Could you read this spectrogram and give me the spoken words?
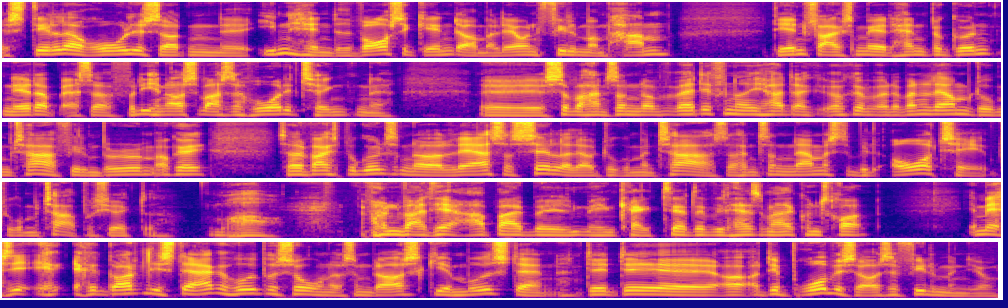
stille og roligt sådan øh, indhentede vores agenda om at lave en film om ham. Det endte faktisk med, at han begyndte netop, altså fordi han også var så hurtigt tænkende, øh, så var han sådan, "Nå, hvad er det for noget, I har der? Okay, hvordan laver man dokumentarfilm? Okay. Så han faktisk begyndt sådan at lære sig selv at lave dokumentar, så han sådan nærmest ville overtage dokumentarprojektet. Wow. Hvordan var det at arbejde med, med en karakter, der ville have så meget kontrol? Jamen, altså, jeg, jeg kan godt lide stærke hovedpersoner, som der også giver modstand. Det, det, øh, og, og det bruger vi så også i filmen jo,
